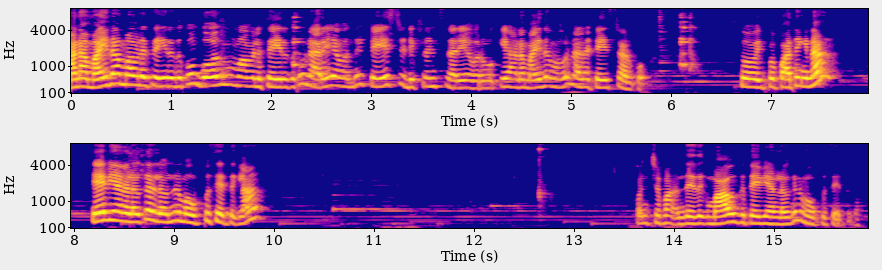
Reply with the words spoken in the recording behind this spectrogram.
ஆனால் மைதா மாவில் செய்கிறதுக்கும் கோதுமை மாவில் செய்கிறதுக்கும் நிறைய வந்து டேஸ்ட் டிஃப்ரென்ஸ் நிறைய வரும் ஓகே ஆனால் மைதா மாவு நல்லா டேஸ்ட்டாக இருக்கும். ஸோ இப்போ பார்த்தீங்கன்னா தேவையான அளவுக்கு அதில் வந்து நம்ம உப்பு சேர்த்துக்கலாம். கொஞ்சமாக அந்த இதுக்கு மாவுக்கு தேவையான அளவுக்கு நம்ம உப்பு சேர்த்துக்குவோம்.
